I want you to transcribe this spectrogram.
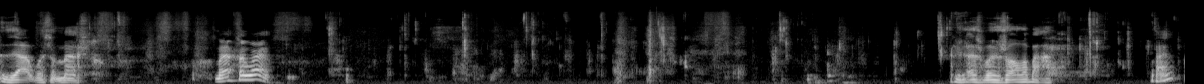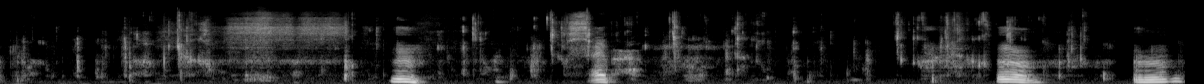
That was a mess. That's all right. That's what it's all about. Right? Mmm. Savor. Mmm. Mmm.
